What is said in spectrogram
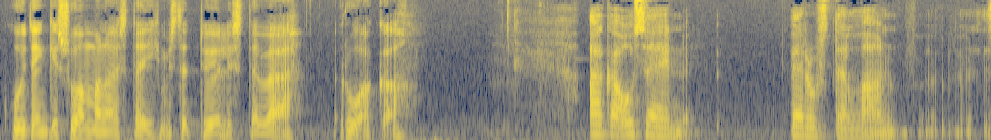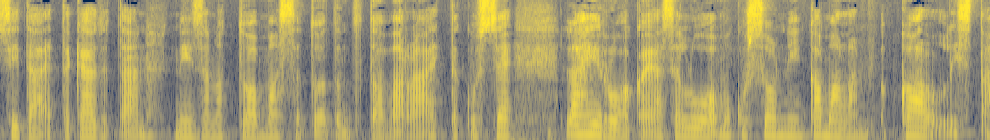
kuitenkin suomalaista ihmistä työllistävää ruokaa. Aika usein perustellaan sitä, että käytetään niin sanottua massatuotantotavaraa, että kun se lähiruoka ja se luomu, kun se on niin kamalan kallista.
